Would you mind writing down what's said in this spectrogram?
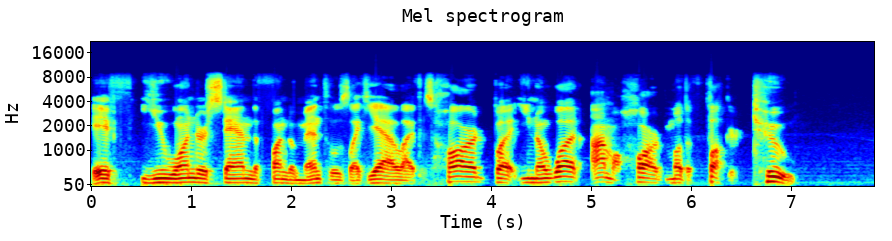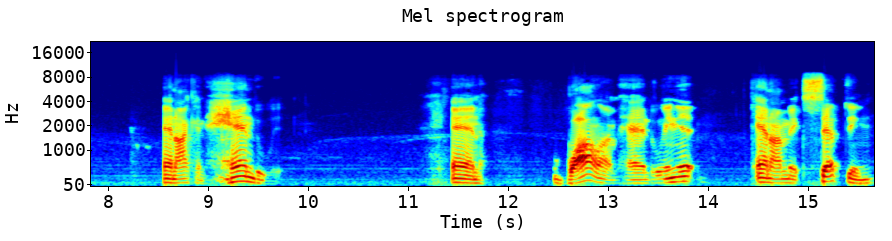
if you understand the fundamentals, like, yeah, life is hard, but you know what? I'm a hard motherfucker too. And I can handle it. And while I'm handling it and I'm accepting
